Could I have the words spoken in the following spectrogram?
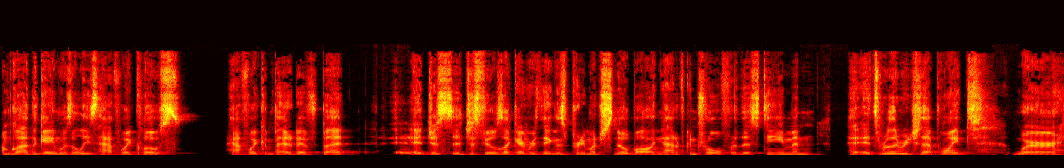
I'm glad the game was at least halfway close, halfway competitive. But it just it just feels like everything is pretty much snowballing out of control for this team, and it's really reached that point where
